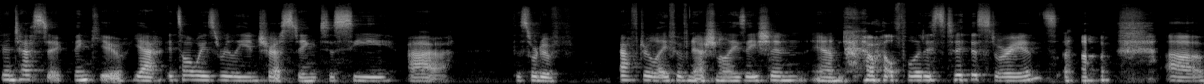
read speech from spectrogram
Fantastic. Thank you. Yeah, it's always really interesting to see uh, the sort of afterlife of nationalization and how helpful it is to historians. uh,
